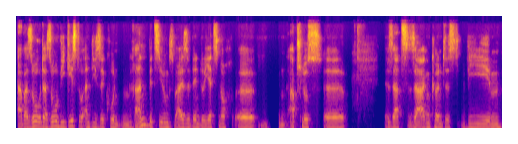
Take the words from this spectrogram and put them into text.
aber so oder so, wie gehst du an diese Kunden ran? Beziehungsweise, wenn du jetzt noch äh, einen Abschlusssatz äh, sagen könntest, wie, in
